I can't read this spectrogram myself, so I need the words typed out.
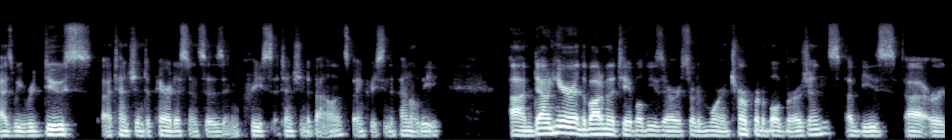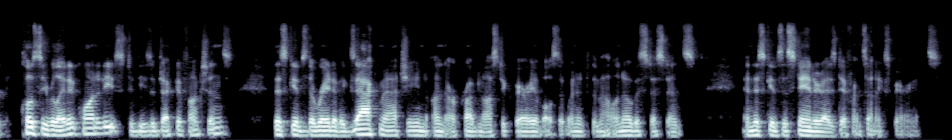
as we reduce attention to pair distances and increase attention to balance by increasing the penalty. Um, down here at the bottom of the table, these are sort of more interpretable versions of these uh, or closely related quantities to these objective functions. This gives the rate of exact matching on our prognostic variables that went into the Mahalanobis distance. And this gives a standardized difference on experience.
